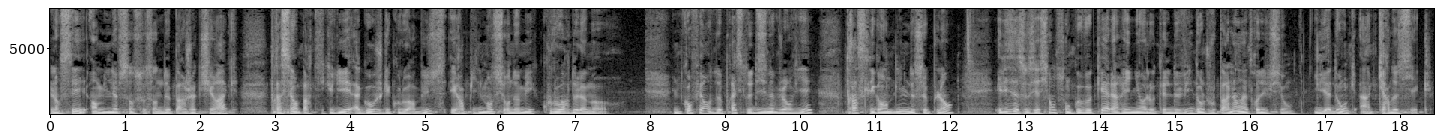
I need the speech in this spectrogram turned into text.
lancé en 1962 par Jacques Chirac, tracé en particulier à gauche des couloirs bus et rapidement surnommé couloir de la mort. Une conférence de presse le 19 janvier trace les grandes lignes de ce plan et les associations sont convoquées à la réunion à l'hôtel de ville dont je vous parlais en introduction. Il y a donc un quart de siècle.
